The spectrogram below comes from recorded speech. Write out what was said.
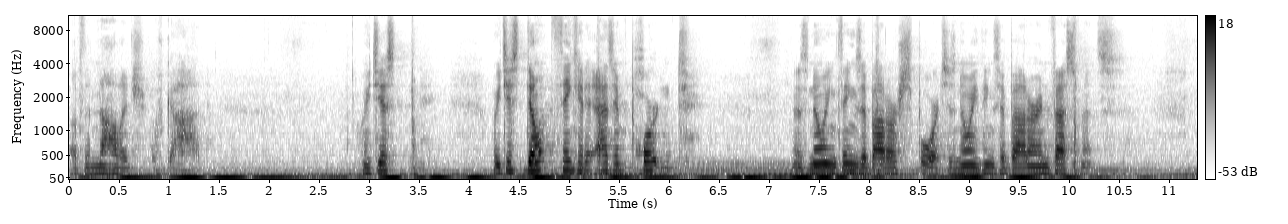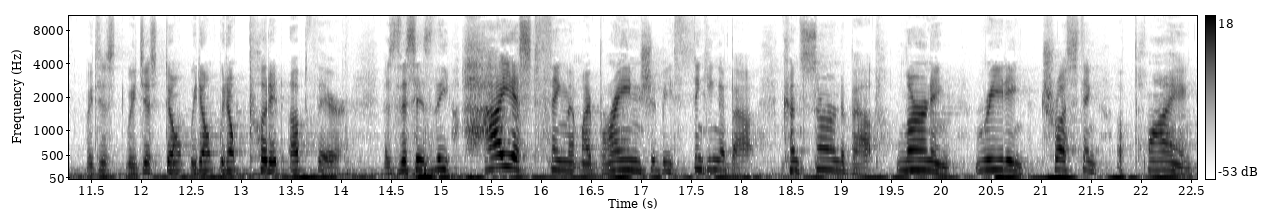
of the knowledge of God. We just we just don't think it as important as knowing things about our sports, as knowing things about our investments. We just, we just don't, we don't, we don't put it up there as this is the highest thing that my brain should be thinking about, concerned about, learning, reading, trusting, applying.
